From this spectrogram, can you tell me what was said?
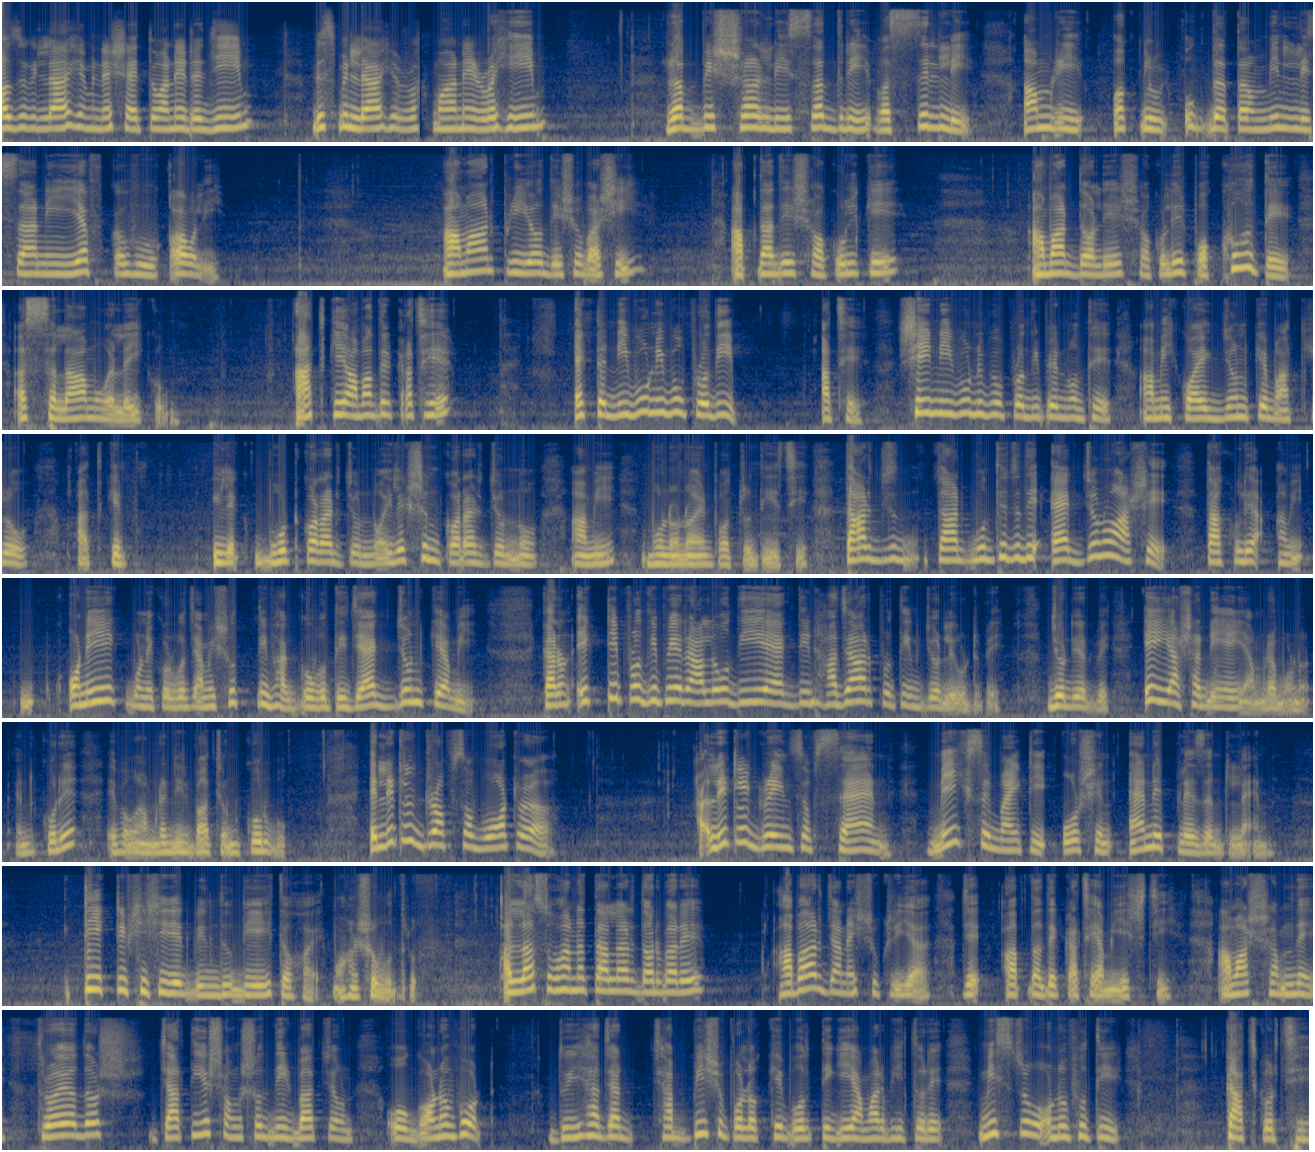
আউজুবিল্লাহমিন শৈতানের রাজিম। বিসমিল্লাহ রহমান রহিম। রব্বিশালি সদরি ওয়াসিরলি আমরি উকদত মিন লিসানি ইয়াফকাহু কাওলি। আমার প্রিয় দেশবাসী, আপনাদের সকলকে, আমার দলের সকলের পক্ষ হতে আসসালামু আলাইকুম। আজকে আমাদের কাছে একটা নিবু নিবু প্রদীপ। আছে। সেই নিব নিব প্রদীপের মধ্যে আমি কয়েকজনকে মাত্র আজকে ইলেক ভোট করার জন্য ইলেকশন করার জন্য আমি মনোনয়নপত্র দিয়েছি। তার তার মধ্যে যদি একজনও আসে, তাহলে আমি অনেক মনে করব যে আমি সত্যি ভাগ্যবতী যে একজনকে আমি। কারণ একটি প্রদীপের আলো দিয়ে একদিন হাজার প্রদীপ জ্বলে উঠবে জ্বলে উঠবে। এই আশা নিয়েই আমরা মনোনয়ন করে এবং আমরা নির্বাচন করব। A little drops of water little grains of sand makes a mighty ocean and a pleasant land. একটি একটি শিশিরের বিন্দু দিয়েই তো হয় মহাসমুদ্র। আল্লাহ সুবহানাহু তাআলার দরবারে আবার জানাই শুক্রিয়া যে আপনাদের কাছে আমি এসেছি। আমার সামনে ত্রয়োদশ জাতীয় সংসদ নির্বাচন ও গণভোট দুই হাজার ছাব্বিশ উপলক্ষে বলতে গিয়ে আমার ভিতরে মিশ্র অনুভূতি কাজ করছে।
